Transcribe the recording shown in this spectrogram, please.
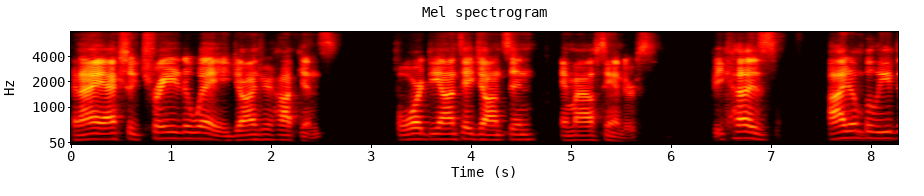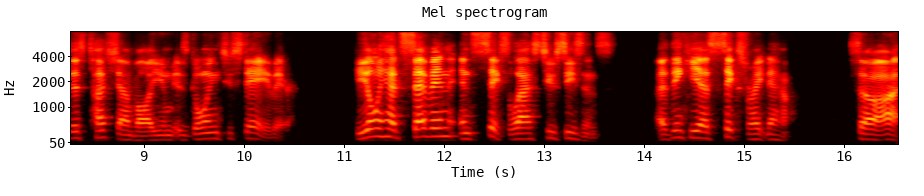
and I actually traded away DeAndre Hopkins for Diontae Johnson and Miles Sanders because I don't believe this touchdown volume is going to stay there. He only had seven and six the last two seasons. I think he has six right now. So I,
